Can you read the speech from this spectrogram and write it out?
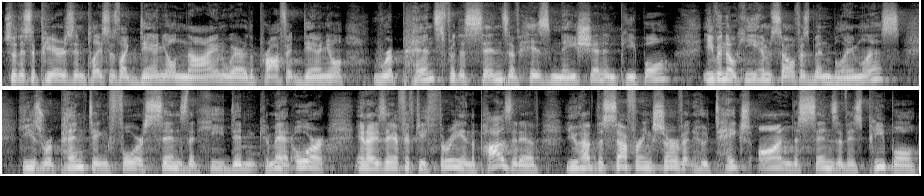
So this appears in places like Daniel 9, where the prophet Daniel repents for the sins of his nation and people, even though he himself has been blameless. He's repenting for sins that he didn't commit. Or in Isaiah 53, in the positive, you have the suffering servant who takes on the sins of his people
